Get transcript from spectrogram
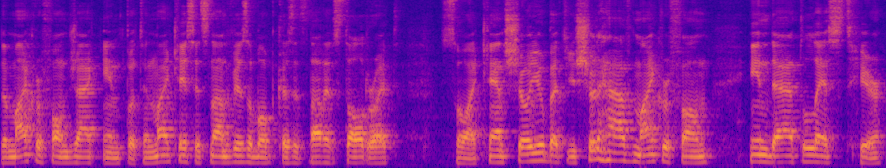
the microphone jack input. In my case it's not visible because it's not installed right? So I can't show you but you should have microphone in that list here.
